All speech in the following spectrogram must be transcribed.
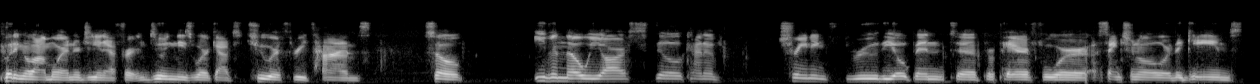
putting a lot more energy and effort and doing these workouts two or three times. So even though we are still kind of training through the Open to prepare for a sanctional or the games,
